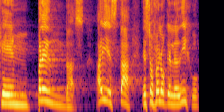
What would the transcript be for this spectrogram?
emprendas. Ahí está. Eso fue lo que le dijo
